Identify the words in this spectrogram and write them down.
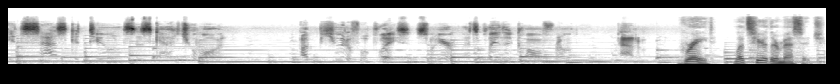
in Saskatoon, Saskatchewan. A beautiful place. So here, let's play the call from Adam. Great, let's hear their message.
